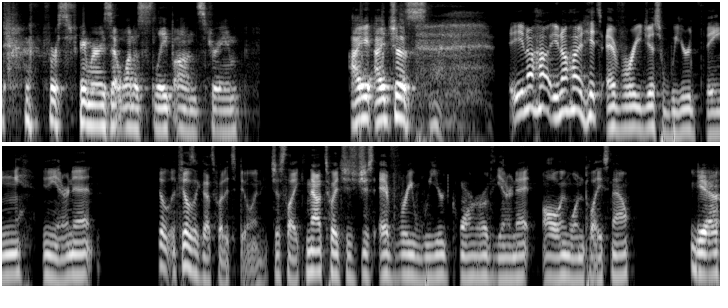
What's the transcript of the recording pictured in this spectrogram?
for streamers that want to sleep on stream. I I just You know how you know how it hits every just weird thing in the internet. Feel- It feels like that's what it's doing. It's just like now Twitch is just every weird corner of the internet all in one place now. yeah.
